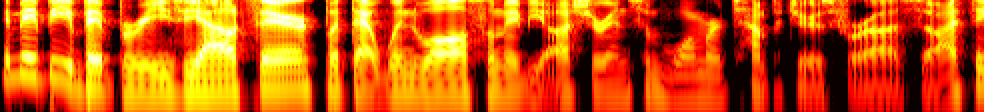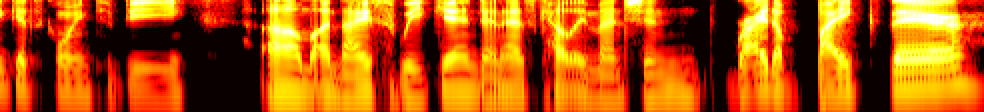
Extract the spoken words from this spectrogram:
it may be a bit breezy out there, but that wind will also maybe usher in some warmer temperatures for us. So I think it's going to be um, a nice weekend. And as Kelly mentioned, ride a bike there.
